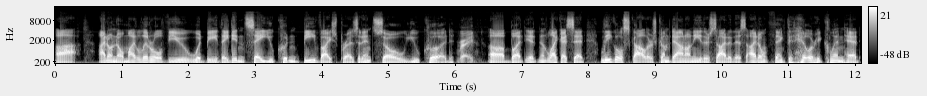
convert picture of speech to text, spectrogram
Uh, I don't know. My literal view would be they didn't say you couldn't be vice president, so you could. Right. Uh, but it, like I said, legal scholars come down on either side of this. I don't think that Hillary Clinton had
